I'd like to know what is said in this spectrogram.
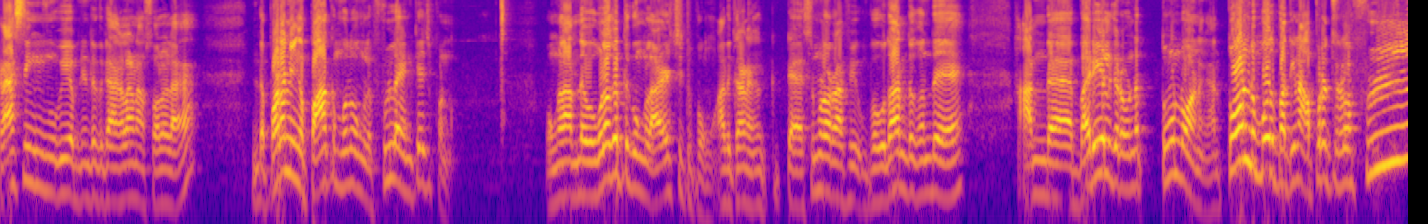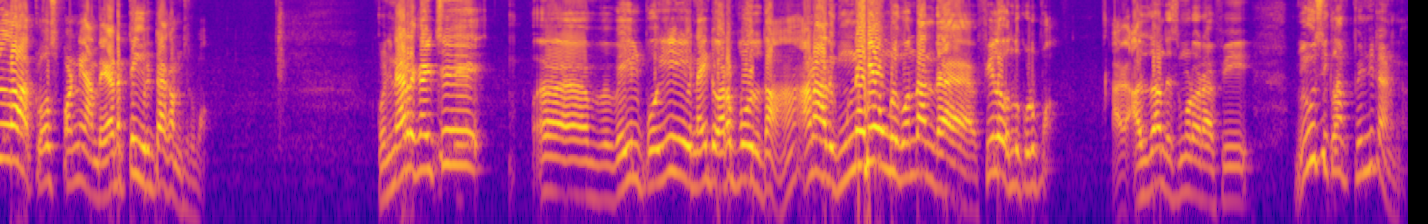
கிராசிங் மூவி அப்படின்றதுக்காகலாம் நான் சொல்லலை. இந்த படம் நீங்கள் பார்க்கும்போது உங்களை ஃபுல்லாக என்கேஜ் பண்ணும். உங்களை அந்த உலகத்துக்கு உங்களை அழைச்சிட்டு போகும். அதுக்கான சினிமோகிராஃபி இப்போ உதாரணத்துக்கு வந்து அந்த பரியல் கிரவுண்டை தோண்டுவானுங்க. தோண்டும் போது பார்த்தீங்கன்னா அப்ரோச்செல்லாம் ஃபுல்லாக க்ளோஸ் பண்ணி அந்த இடத்தையும் இருட்டாக காமிச்சிருப்போம் கொஞ்ச நேரம் கழிச்சு வெயில் போய் நைட்டு வரப்போகுது தான் ஆனால் அதுக்கு முன்னாடியே உங்களுக்கு வந்து அந்த ஃபீலை வந்து கொடுப்பான். அது- அதுதான் இந்த சினிமோகிராஃபி மியூசிக்லாம் பின்னிட்டானுங்க.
